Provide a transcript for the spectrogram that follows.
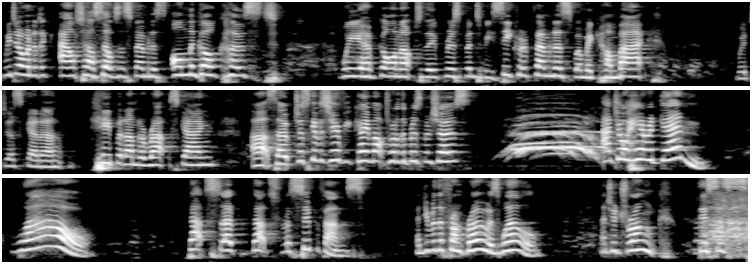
we don't want to out ourselves as feminists on the Gold Coast. We have gone up to the Brisbane to be secret feminists when we come back. We're just going to keep it under wraps, gang. Uh, so just give us a cheer if you came up to one of the Brisbane shows. And you're here again. Wow. That's, uh, that's the super fans. And you're in the front row as well. And you're drunk. This is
